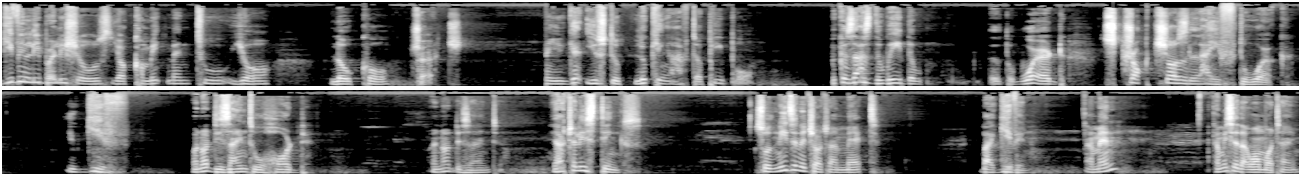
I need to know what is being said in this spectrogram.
Giving liberally shows your commitment to your local church. And you get used to looking after people because that's the way the, the, the word structures life to work. You give. We're not designed to hoard. We're not designed to. It actually stinks. So needs in the church are met by giving. Amen? Can we say that one more time?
